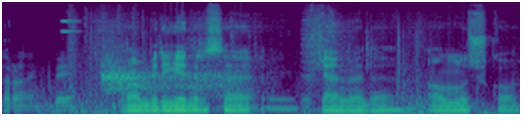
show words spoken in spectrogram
Buradan biri gelirse gelmedi. Anluşko.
